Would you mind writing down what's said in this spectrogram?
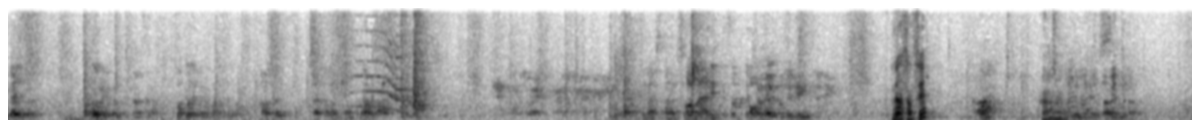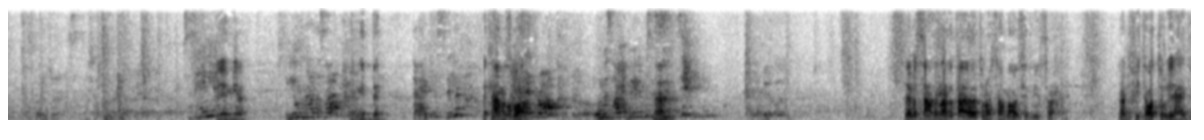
ماشي يا فندم تحت امرك يا فندم اتفضل يا فندم مع السلامه ده اسانسير؟ أستاذ هاني إيه مينا؟ اليوم النهارده صعب. جدا. طالعين في السلم. اطلع مصباح. رعب ومصباح بيلبس السيفتي لا بس صعب النهارده تروح قوي يا سيدي بصراحة النهارده في توتر غير عادي.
